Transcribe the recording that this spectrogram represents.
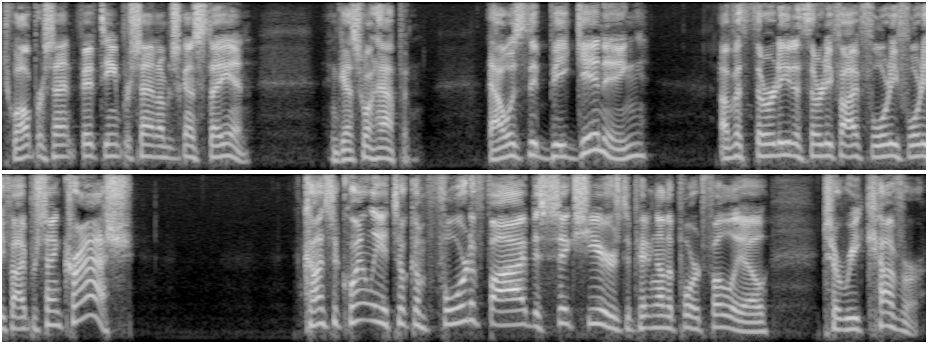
15%. I'm just going to stay in. And guess what happened? That was the beginning of a 30 to 35, 40, 45% crash. Consequently, it took them four to five to six years, depending on the portfolio, to recover.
